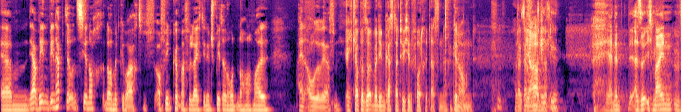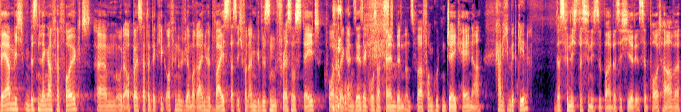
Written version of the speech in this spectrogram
Ähm, ja, wen, wen habt ihr uns hier noch, noch mitgebracht? Auf wen könnte man vielleicht in den späteren Runden noch, noch mal ein Auge werfen? Ja, ich glaube, da sollten wir dem Gast natürlich den Vortritt lassen. Ne? Genau. Hat er ja, ja, ne, also ich meine, wer mich ein bisschen länger verfolgt ähm, oder auch bei Saturday Kickoff hin und wieder mal reinhört, weiß, dass ich von einem gewissen Fresno State Quarterback ein sehr, sehr großer Fan bin und zwar vom guten Jake Hayner. Kann ich mitgehen? Das finde ich, das finde ich super, dass ich hier Support habe.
